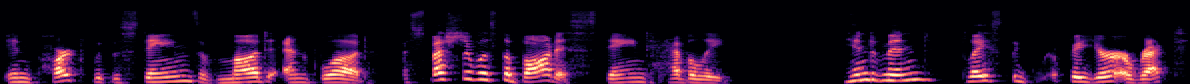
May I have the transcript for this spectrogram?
in part with the stains of mud and blood. Especially was the bodice stained heavily. Hindman placed the figure erect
